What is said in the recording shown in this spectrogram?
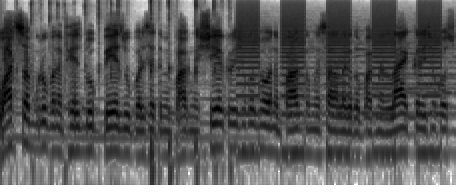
વોટ્સઅપ ગ્રુપ અને ફેસબુક પેજ ઉપર છે, તમે ભાગને શેર કરી શકો છો અને ભાગ તમને સારા લાગે તો ભાગને લાઈક કરી શકો છો.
